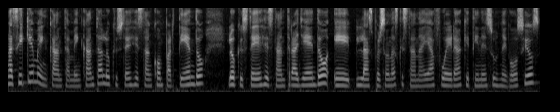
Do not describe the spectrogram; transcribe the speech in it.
Así que me encanta, me encanta lo que ustedes están compartiendo, lo que ustedes están trayendo, eh, las personas que están ahí afuera, que tienen sus negocios.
